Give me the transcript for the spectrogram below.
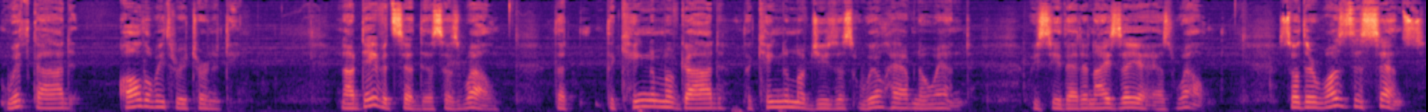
with God all the way through eternity. Now, David said this as well that the kingdom of God, the kingdom of Jesus, will have no end. We see that in Isaiah as well. So there was this sense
